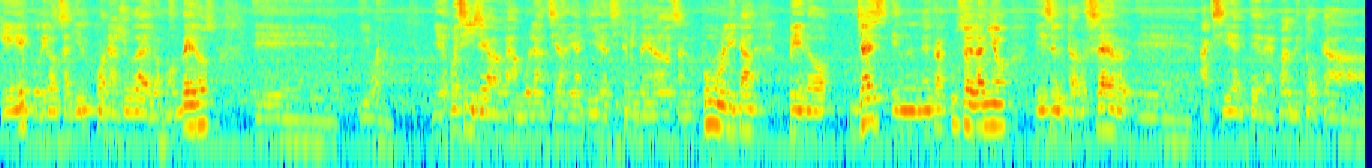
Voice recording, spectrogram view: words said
que pudieron salir con ayuda de los bomberos. Eh, y bueno, y después sí llegaron las ambulancias de aquí, del Sistema Integrado de Salud Pública, pero ya es en el transcurso del año es el tercer eh, accidente en el cual me toca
